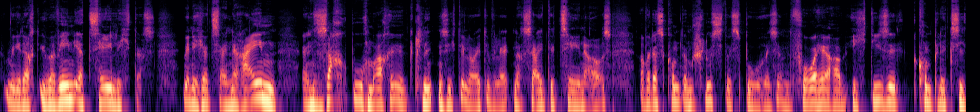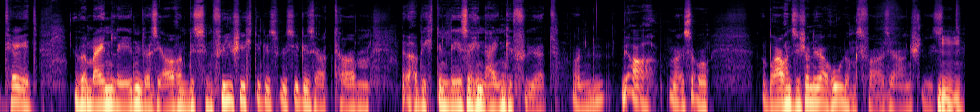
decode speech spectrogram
habe mir gedacht, über wen erzähle ich das? Wenn ich jetzt ein rein ein Sachbuch mache, klinken sich die Leute vielleicht nach Seite 10 aus. Aber das kommt am Schluss des Buches. Und vorher habe ich diese Komplexität über mein Leben, das ja auch ein bisschen vielschichtig ist, wie Sie gesagt haben, habe ich den Leser hineingeführt. Und ja, also brauchen Sie schon eine Erholungsphase anschließend. Hm.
